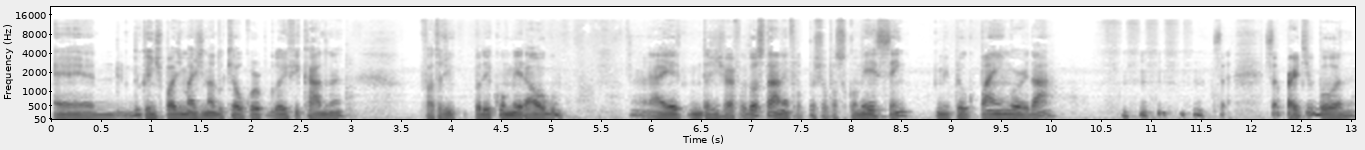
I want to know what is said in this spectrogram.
É, do que a gente pode imaginar do que é o corpo glorificado, né? O fato de poder comer algo. Aí muita gente vai gostar, né? Fala, poxa, eu posso comer sem me preocupar em engordar? essa, essa parte boa, né?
